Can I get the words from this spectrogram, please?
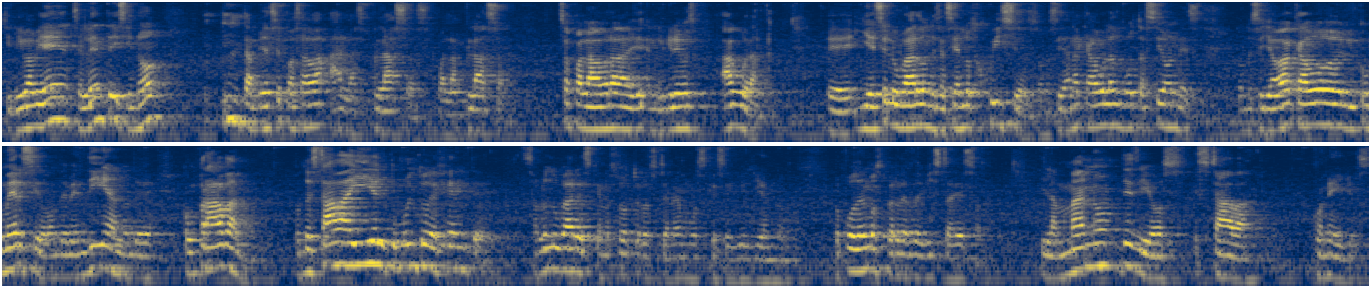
si le iba bien, excelente, y si no, también se pasaba a las plazas o a la plaza. Esa palabra en el griego es ágora, eh, y es el lugar donde se hacían los juicios, donde se llevan a cabo las votaciones, donde se llevaba a cabo el comercio, donde vendían, donde compraban donde estaba ahí el tumulto de gente, son los lugares que nosotros tenemos que seguir yendo. No podemos perder de vista eso. Y la mano de Dios estaba con ellos.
